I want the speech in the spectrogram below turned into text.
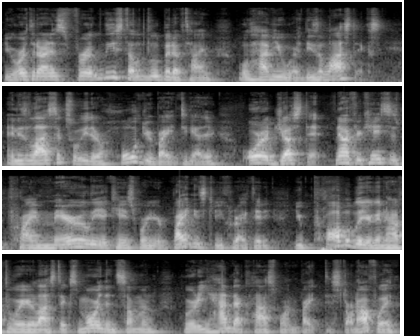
your orthodontist, for at least a little bit of time, will have you wear these elastics and these elastics will either hold your bite together or adjust it. Now, if your case is primarily a case where your bite needs to be corrected, you probably are going to have to wear your elastics more than someone who already had that class 1 bite to start off with.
